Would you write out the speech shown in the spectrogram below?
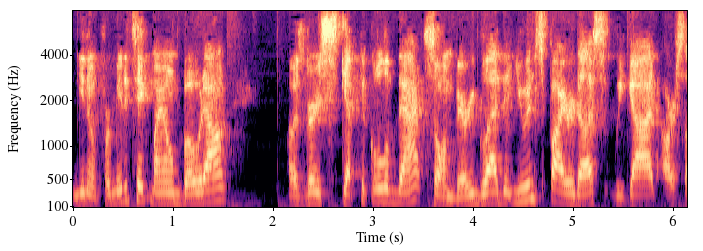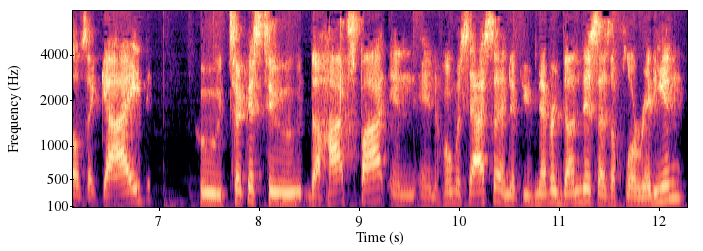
you know, for me to take my own boat out, I was very skeptical of that. So I'm very glad that you inspired us. We got ourselves a guide who took us to the hot spot in, in Homosassa. And if you've never done this as a Floridian,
